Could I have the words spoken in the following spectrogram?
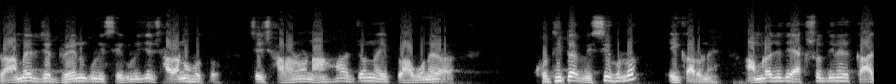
গ্রামের যে ড্রেনগুলি, সেগুলি যে ঝাড়ানো হতো, সেই ঝাড়ানো না হওয়ার জন্য এই প্লাবনের ক্ষতিটা বেশি হলো এই কারণে। আমরা যদি একশো দিনের কাজ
